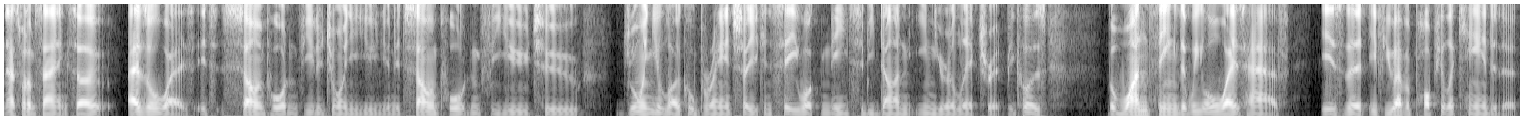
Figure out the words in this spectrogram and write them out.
That's what I'm saying. So, as always, it's so important for you to join your union. It's so important for you to join your local branch so you can see what needs to be done in your electorate. Because the one thing that we always have is that if you have a popular candidate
